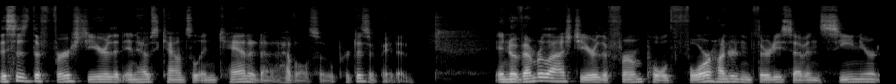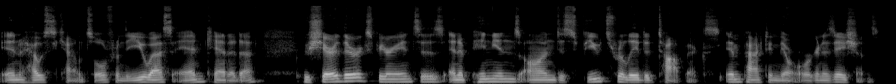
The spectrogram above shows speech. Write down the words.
this is the first year that in house counsel in Canada have also participated. In November last year, the firm polled 437 senior in house counsel from the US and Canada who shared their experiences and opinions on disputes related topics impacting their organizations.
